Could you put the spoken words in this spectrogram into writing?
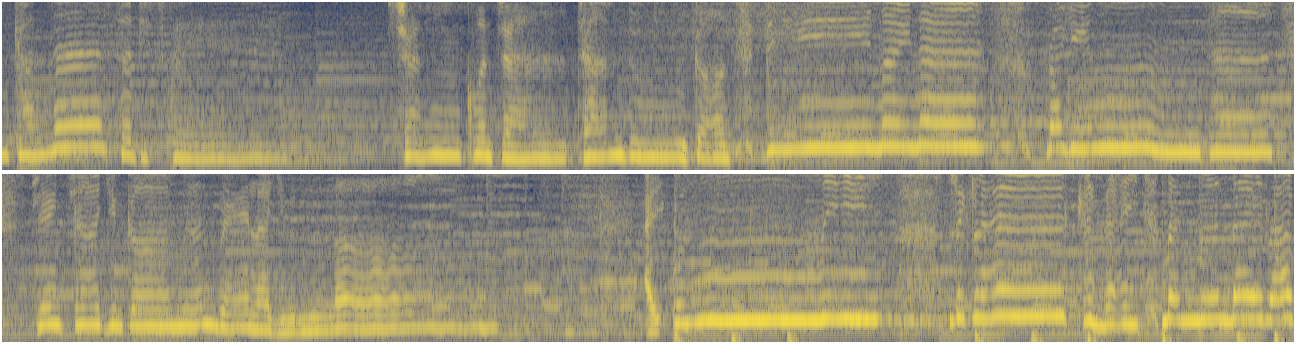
ำคัญและสพิเศษ ฉันควรจะถามดูก่อนดีไหมนะรอยยิ้ม พียงเธอยิ้มก็เหมือนเวลาหยุดลงไออุ่นนี้เล็กๆข้างใน มันเหมือนได้รับ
